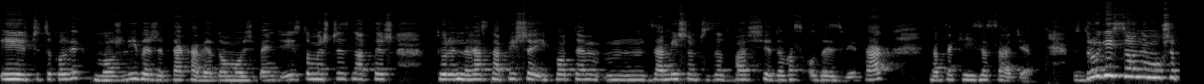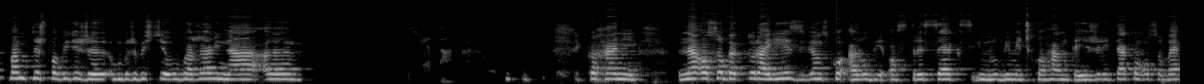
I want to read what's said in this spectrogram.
i, czy cokolwiek, możliwe, że taka wiadomość będzie. Jest to mężczyzna też, który raz napisze i potem mm, za miesiąc czy za dwa się do Was odezwie, tak? Na takiej zasadzie. Z drugiej strony muszę Wam też powiedzieć, że, żebyście uważali na... E, Kochani, na osobę, która jest w związku, a lubi ostry seks i lubi mieć kochankę. Jeżeli taką osobę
